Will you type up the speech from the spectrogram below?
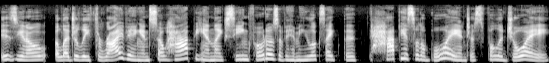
is, you know, allegedly thriving and so happy and like seeing photos of him, he looks like the happiest little boy and just full of joy.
